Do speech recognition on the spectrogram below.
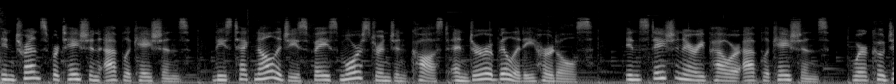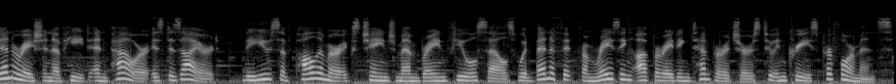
In transportation applications, these technologies face more stringent cost and durability hurdles. In stationary power applications, where cogeneration of heat and power is desired, the use of polymer exchange membrane fuel cells would benefit from raising operating temperatures to increase performance.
